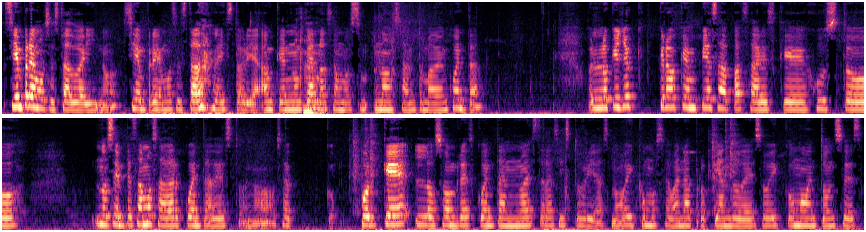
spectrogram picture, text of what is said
siempre hemos estado ahí, ¿no? Siempre hemos estado en la historia, aunque nunca nos, hemos, nos han tomado en cuenta. Lo que yo creo que empieza a pasar es que justo nos empezamos a dar cuenta de esto, ¿no? O sea, por qué los hombres cuentan nuestras historias, ¿no? Y cómo se van apropiando de eso y cómo entonces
